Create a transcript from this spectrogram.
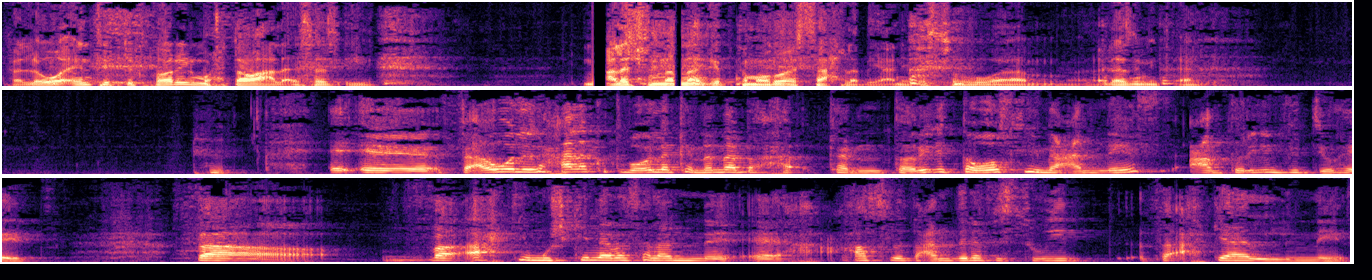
فاللي هو انت بتختاري المحتوى على أساس إيه؟ معلش إن أنا جبت موضوع السحلب يعني بس هو لازم يتقال. آه، في أول الحلقة كنت بقول لك إن أنا بح... كان طريقة تواصلي مع الناس عن طريق الفيديوهات. ف فأحكي مشكلة مثلا آه، حصلت عندنا في السويد فأحكيها للناس.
